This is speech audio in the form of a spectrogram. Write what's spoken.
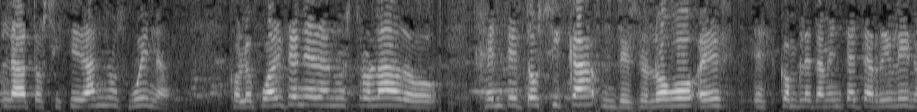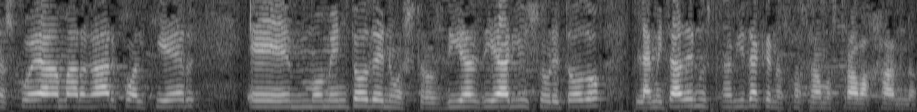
la toxicidad no es buena. Con lo cual tener a nuestro lado gente tóxica, desde luego, es, es completamente terrible y nos puede amargar cualquier eh, momento de nuestros días diarios y sobre todo la mitad de nuestra vida que nos pasamos trabajando.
